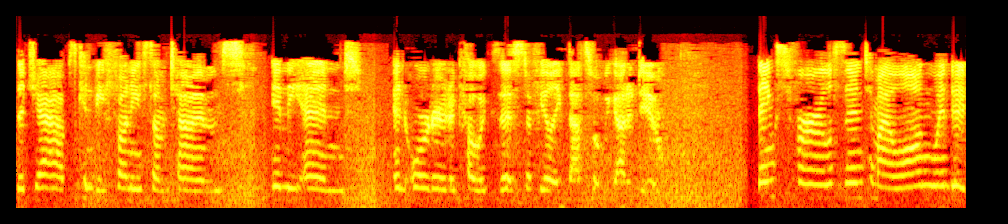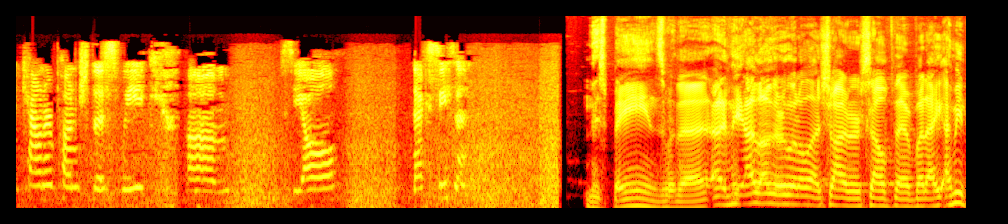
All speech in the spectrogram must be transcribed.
the jabs can be funny sometimes in the end in order to coexist i feel like that's what we got to do thanks for listening to my long-winded counterpunch this week um, see y'all next season Miss Beans with a. I mean, I love her little uh, shot at herself there, but I, I mean,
